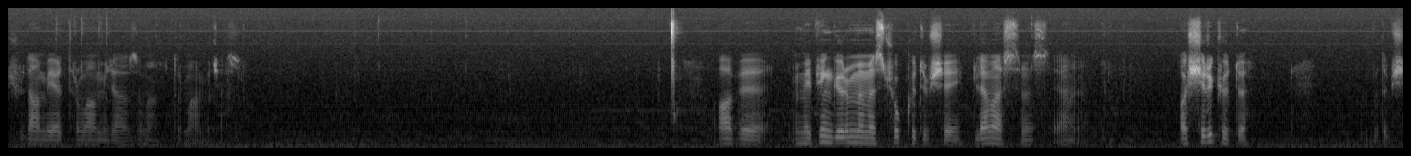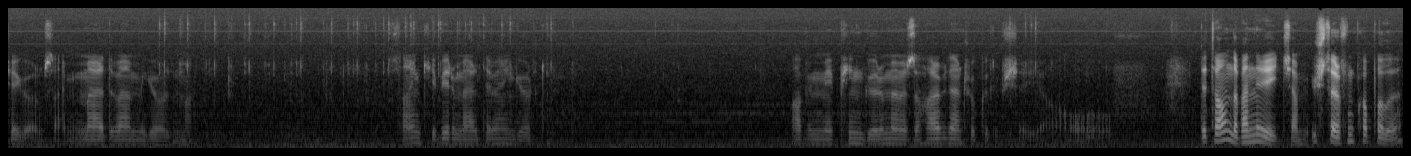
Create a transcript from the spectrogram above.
Şuradan bir yere tırmanmayacağız değil mi? Tırmanmayacağız. Abi map'in görünmemesi çok kötü bir şey. Bilemezsiniz yani. Aşırı kötü. Burada bir şey gördüm sanki. Merdiven mi gördüm ben? Sanki bir merdiven gördüm. Abi map'in görünmemesi harbiden çok kötü bir şey ya. Of. De tamam da ben nereye gideceğim? Üç tarafım kapalı.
